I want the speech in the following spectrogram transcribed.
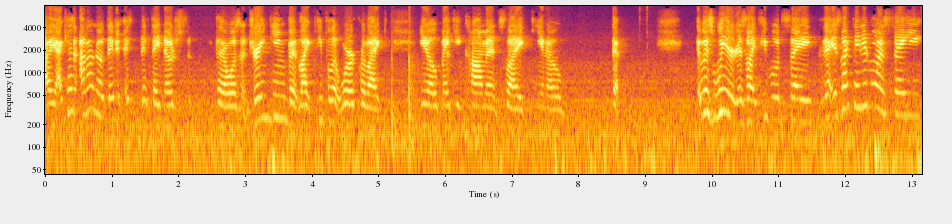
I, I guess I don't know if they if they noticed that I wasn't drinking, but like people at work were like, you know, making comments like, you know, it was weird. It's like people would say, it's like they didn't want to say,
